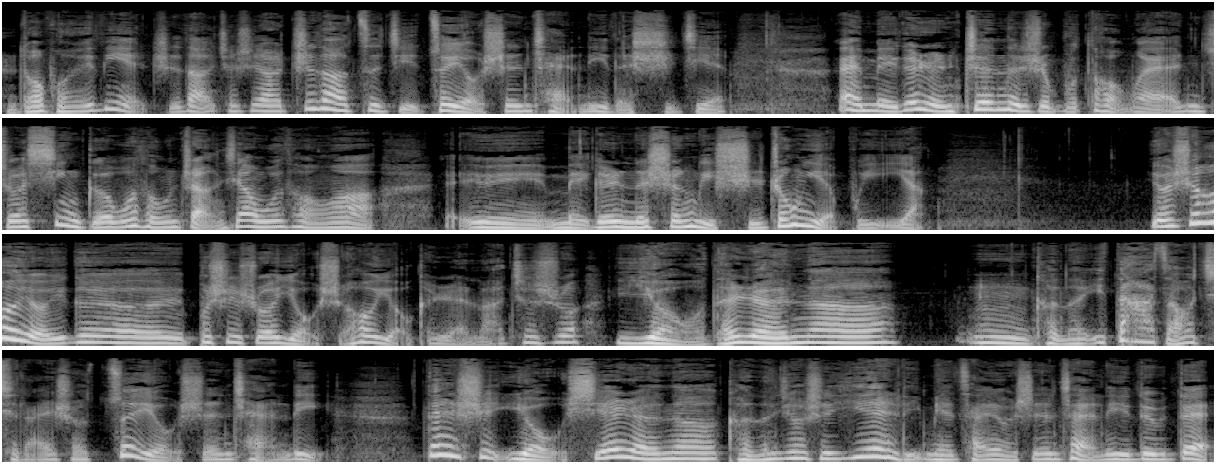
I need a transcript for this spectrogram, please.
很多朋友一定也知道，就是要知道自己最有生产力的时间。哎，每个人真的是不同哎，你说性格不同，长相不同啊，因为每个人的生理时钟也不一样。有时候有一个，不是说有时候有个人了，就是说有的人呢，嗯，可能一大早起来的时候最有生产力。但是有些人呢，可能就是夜里面才有生产力，对不对？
